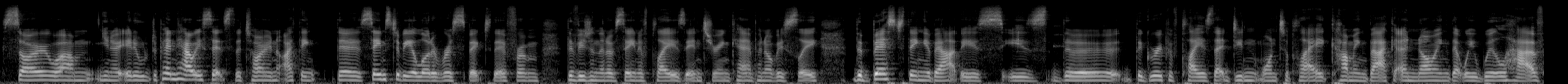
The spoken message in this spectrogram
So um, you know, it'll depend how he sets the tone. I think there seems to be a lot of respect there from the vision that I've seen of players entering camp. And obviously, the best thing about this is the the group of players that didn't want to play coming back and knowing that we will have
